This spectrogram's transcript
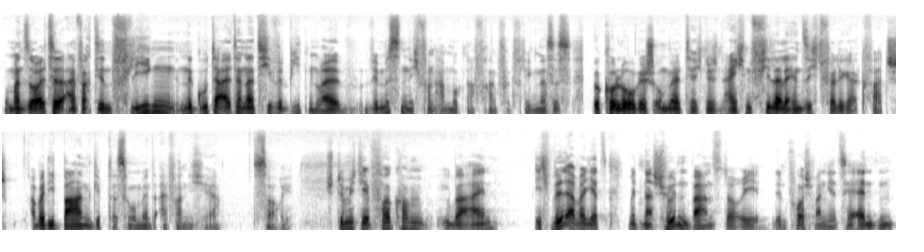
Und man sollte einfach dem Fliegen eine gute Alternative bieten, weil wir müssen nicht von Hamburg nach Frankfurt fliegen. Das ist ökologisch, umwelttechnisch, eigentlich in vielerlei Hinsicht völliger Quatsch. Aber die Bahn gibt das im Moment einfach nicht her. Sorry. Stimme ich dir vollkommen überein. Ich will aber jetzt mit einer schönen Bahnstory den Vorspann jetzt hier enden,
